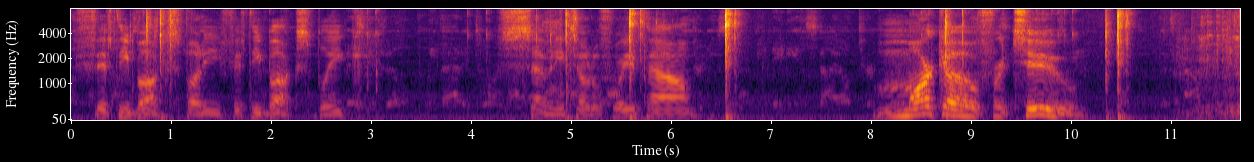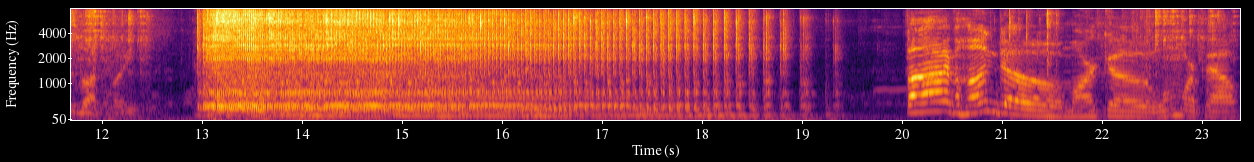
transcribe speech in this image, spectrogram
Fifty bucks, buddy. Fifty bucks, Bleak. Seventy total for you, pal. Marco for two. Good luck, buddy. Five hundo, Marco. One more, pal.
